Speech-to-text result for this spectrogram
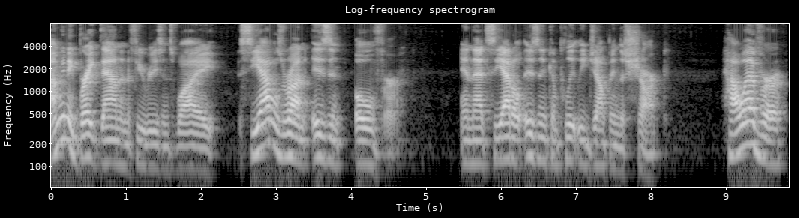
I'm going to break down in a few reasons why Seattle's run isn't over and that Seattle isn't completely jumping the shark. However,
